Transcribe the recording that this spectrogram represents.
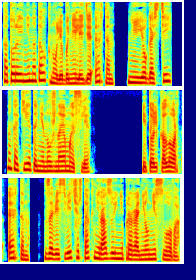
которые не натолкнули бы ни леди Эртон, ни ее гостей на какие-то ненужные мысли. И только лорд Эртон за весь вечер так ни разу и не проронил ни слова.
